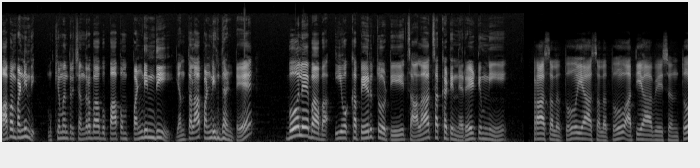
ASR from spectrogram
పాపం పండింది. ముఖ్యమంత్రి చంద్రబాబు పాపం పండింది. ఎంతలా పండిందంటే బోలే బాబా ఈ ఒక్క పేరుతోటి చాలా చక్కటి నెరేటివ్ని ప్రాసలతో యాసలతో అతి ఆవేశంతో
